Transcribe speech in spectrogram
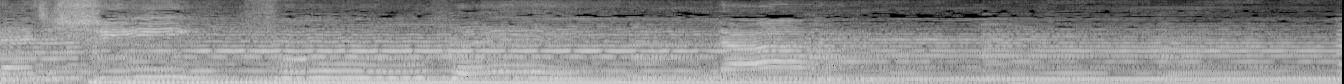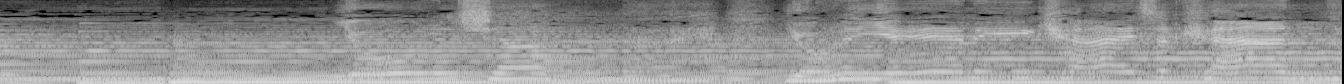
带着幸福回来。有人相爱，有人也离开车看海，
